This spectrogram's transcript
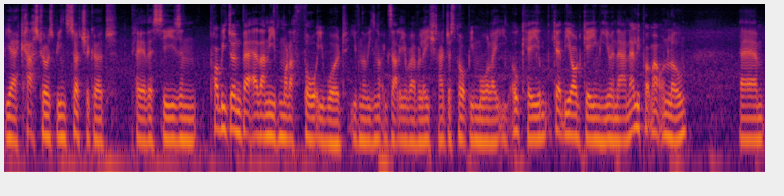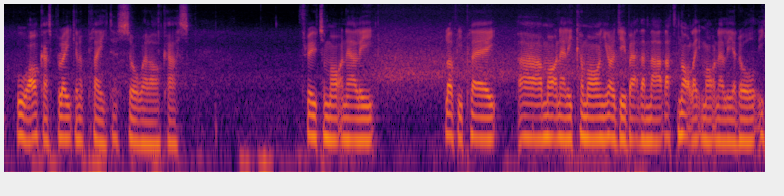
Yeah, Castro's been such a good player this season. Probably done better than even what I thought he would, even though he's not exactly a revelation. I just thought he'd be more like, okay, get the odd game here and there. Nelly put him out on loan. Um, ooh, Arcas breaking a play. Does so well, Arcas. Through to Martinelli. Lovely play. Ah, uh, Martinelli, come on, you got to do better than that. That's not like Martinelli at all. He,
